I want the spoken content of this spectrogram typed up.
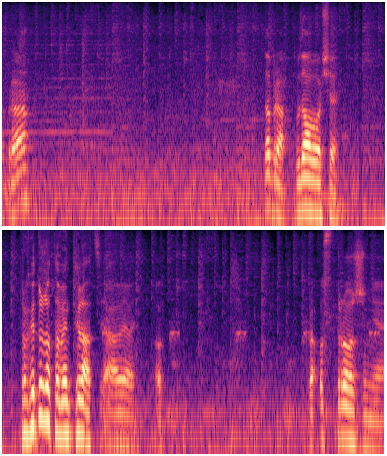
Dobra. Dobra, udało się. Trochę dużo ta wentylacja, ale... O. Dobra, ostrożnie.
